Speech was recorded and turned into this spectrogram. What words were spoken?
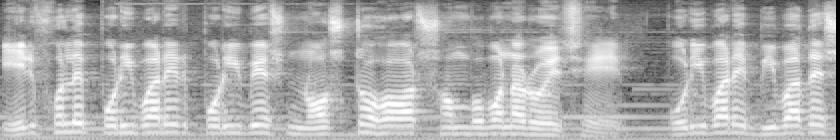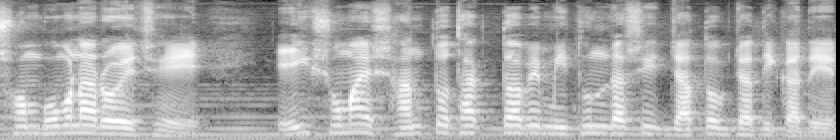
এর ফলে পরিবারের পরিবেশ নষ্ট হওয়ার সম্ভাবনা রয়েছে। পরিবারে বিবাদের সম্ভাবনা রয়েছে। এই সময় শান্ত থাকতে হবে মিথুন রাশির জাতক জাতিকাদের।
